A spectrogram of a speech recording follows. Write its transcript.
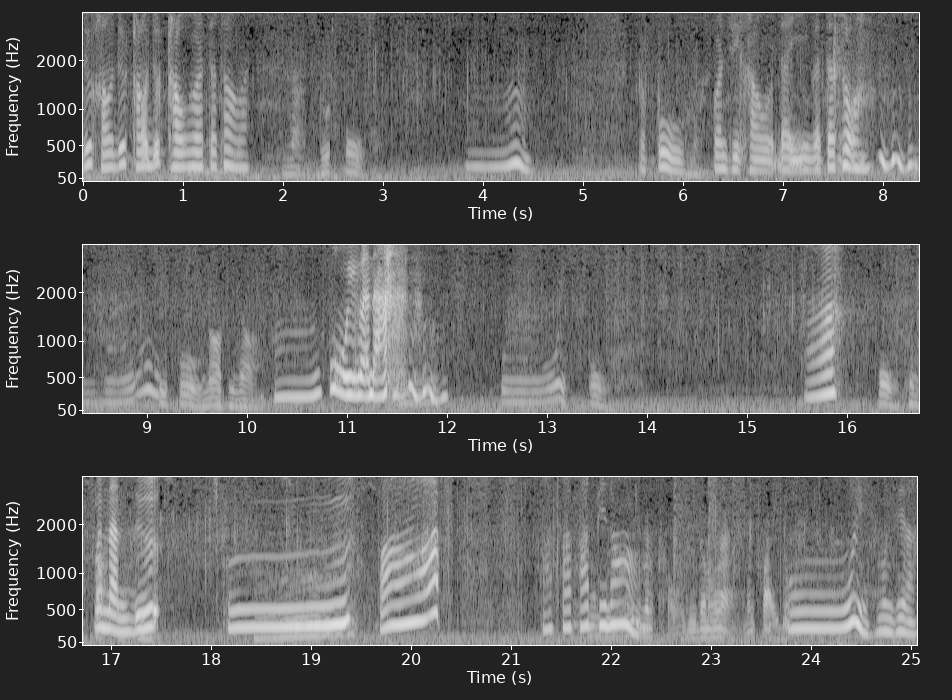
ดูเขาดึกเขาดึกเขาดึกเขาตะทองอะหนักดูดปูอืมกระปูก้อนสีเขาได้อีกแล้วตะทองพี่ปูเนอพี่นออืมปูอีกแล้วนะปูปูอะปูทุ่งวันนั้นดื้อ อือป๊าดป๊าดป๊าดป๊าดพี่น้อง มันเขาอยู่น้ำงานมันไปดูโอ้ยมึงที่นะ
